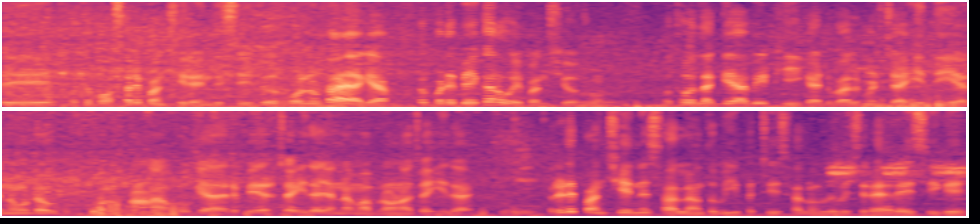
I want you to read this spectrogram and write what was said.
ਤੇ ਉੱਥੇ ਬਹੁਤ ਸਾਰੇ ਪੰਛੀ ਰਹਿੰਦੇ ਸੀ। ਜਦੋਂ ਪੁਲ ਨੂੰ ਢਾਇਆ ਗਿਆ ਤਾਂ ਬੜੇ ਬੇਘਰ ਹੋਏ ਪੰਛੀ ਉੱਥੋਂ। ਉੱਥੋਂ ਲੱਗਿਆ ਵੀ ਠੀਕ ਹੈ ਡਿਵੈਲਪਮੈਂਟ ਚਾਹੀਦੀ ਹੈ ਨੋ ਡਾਊਟ ਪੁਰਾਣਾ ਹੋ ਗਿਆ ਰਿਪੇਅਰ ਚਾਹੀਦਾ ਜਾਂ ਨਵਾਂ ਬਣਾਉਣਾ ਚਾਹੀਦਾ ਹੈ। ਪਰ ਜਿਹੜੇ ਪੰਛੀ ਇੰਨੇ ਸਾਲਾਂ ਤੋਂ 20 25 ਸਾਲਾਂ ਦੇ ਵਿੱਚ ਰਹਿ ਰਹੇ ਸੀਗੇ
